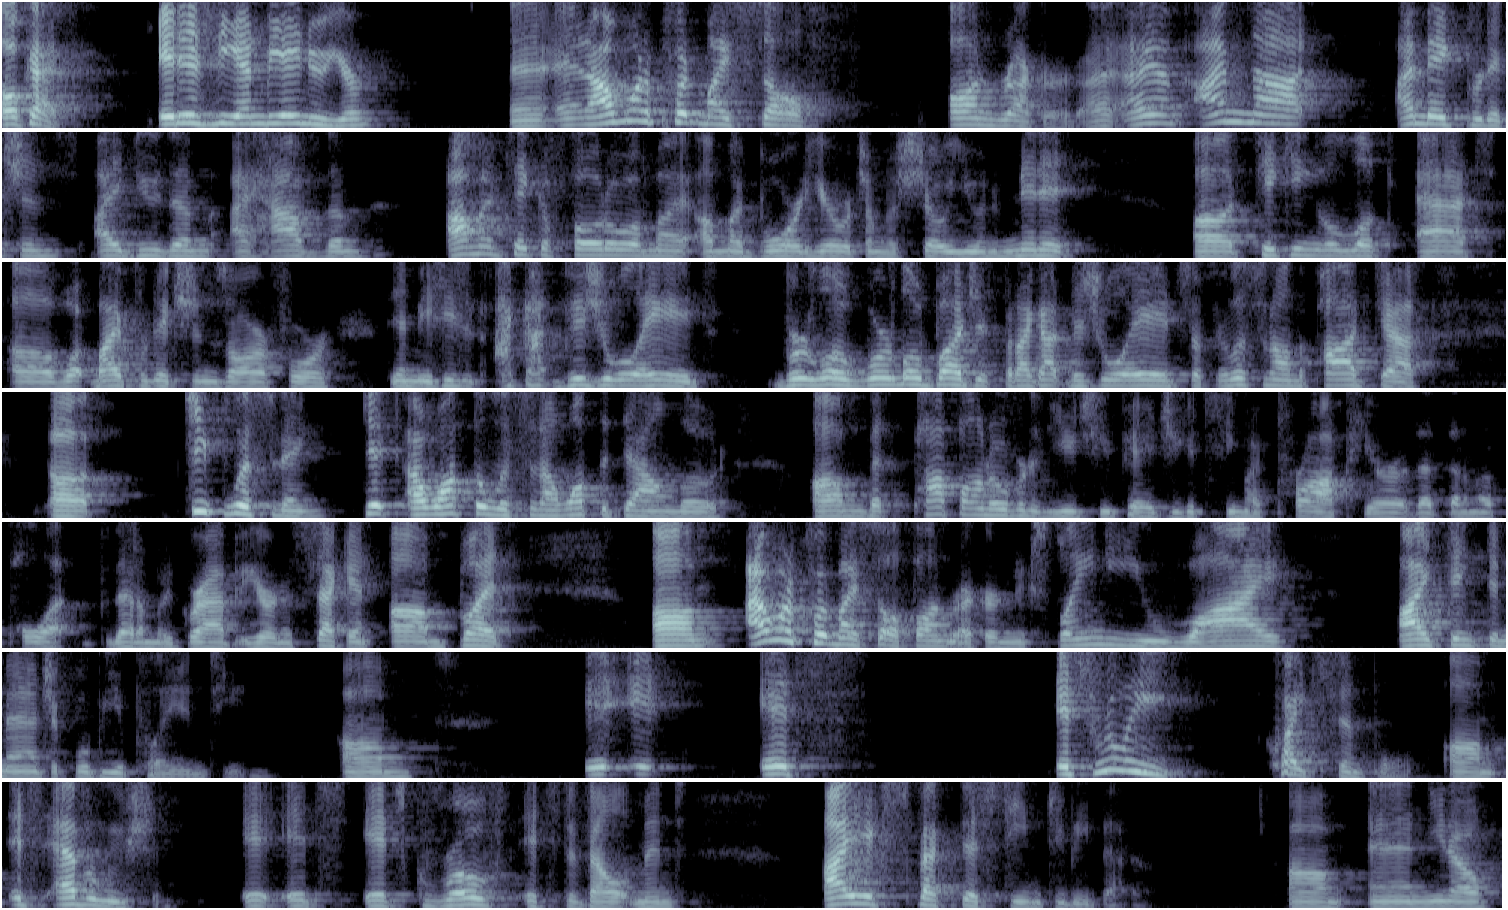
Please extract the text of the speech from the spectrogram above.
Okay. It is the NBA New Year, and, and I want to put myself on record. I, I am I'm not I make predictions. I do them. I have them. I'm going to take a photo of my on my board here, which I'm going to show you in a minute. Uh, taking a look at uh, what my predictions are for the NBA season. I got visual aids. We're low, we're low budget, but I got visual aids. So if you're listening on the podcast, uh, keep listening. Get I want the listen. I want the download. Um, but pop on over to the YouTube page. You get to see my prop here that, that I'm going to pull up, that I'm going to grab here in a second. Um, but um, I want to put myself on record and explain to you why I think the Magic will be a play-in team. Um, it, it it's it's really quite simple. Um, it's evolution. It, it's it's growth. It's development. I expect this team to be better. Um, and you know,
